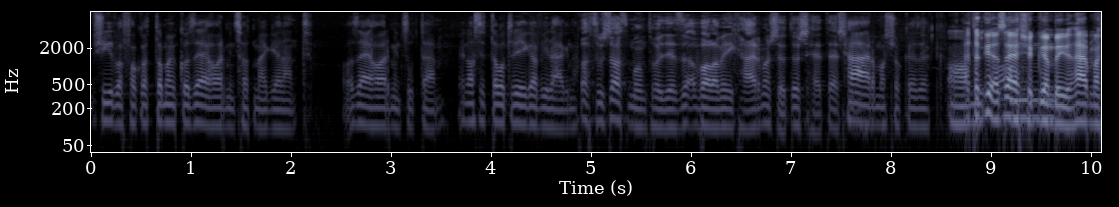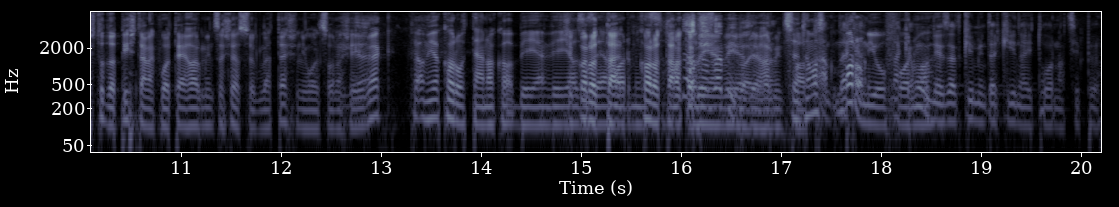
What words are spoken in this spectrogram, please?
sírva fakadtam, amikor az E36 megjelent. Az E30 után. Én azt hittem, ott vége a világnak. Azt most azt mondta, hogy ez valamelyik hármas, ötös, hetes? Hármasok ezek. Hát a, az első gömbölyű hármas, tudod, Pistának volt E30-as, ez szögletes, a 80-as Igen. évek. Ami a karottának a BMW-je, a az karottá, az E30. karottának a Hát az a BMW mi az van? E36. Szerintem az Nem, barom nekem- jó Nekem forma. úgy nézett ki, mint egy kínai tornacipő.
